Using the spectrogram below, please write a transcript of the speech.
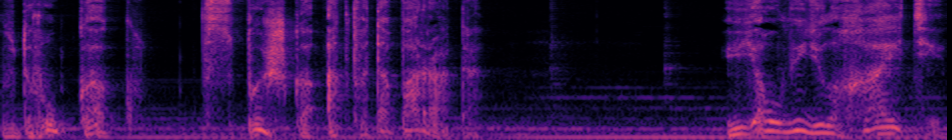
вдруг как вспышка от фотоаппарата. И я увидела Хайти,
